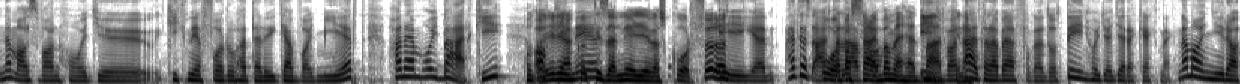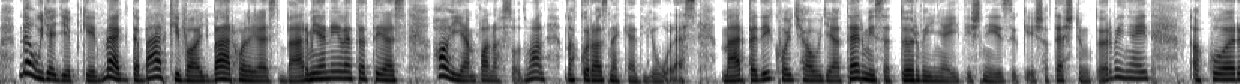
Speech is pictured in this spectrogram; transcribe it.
nem az van, hogy kiknél fordulhat elő inkább, vagy miért, hanem hogy bárki. Odaírják akinél... a 14 éves kor fölött. Igen, hát ez általában... szájba mehet Így van, általában elfogadott tény, hogy a gyerekeknek nem annyira, de úgy egyébként egyébként meg, de bárki vagy, bárhol élsz, bármilyen életet élsz, ha ilyen panaszod van, akkor az neked jó lesz. Márpedig, hogyha ugye a természet törvényeit is nézzük, és a testünk törvényeit, akkor,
